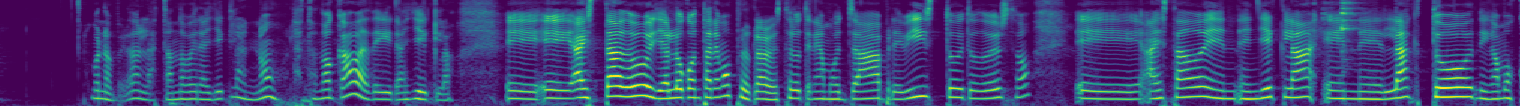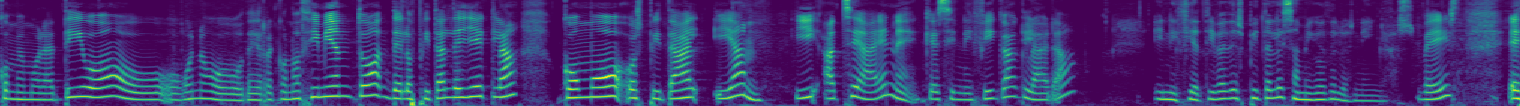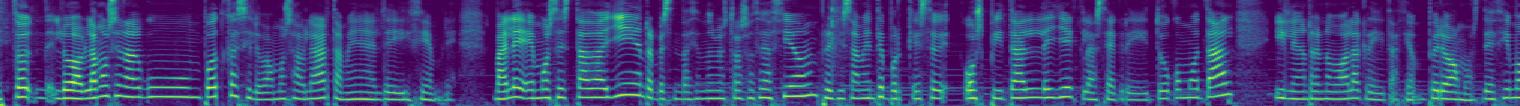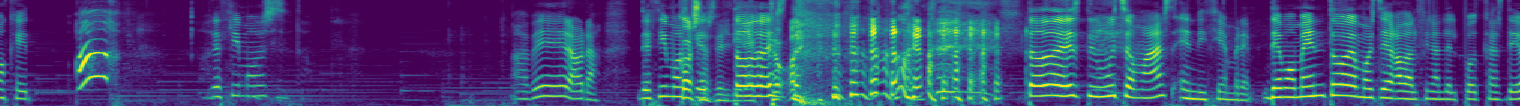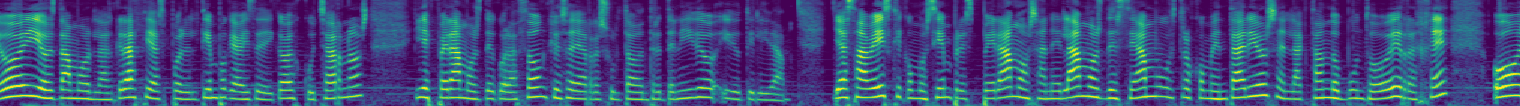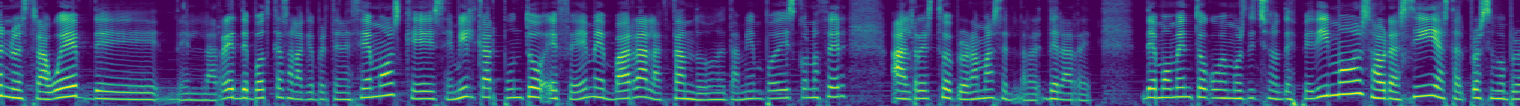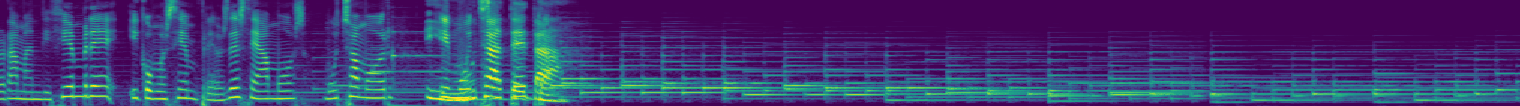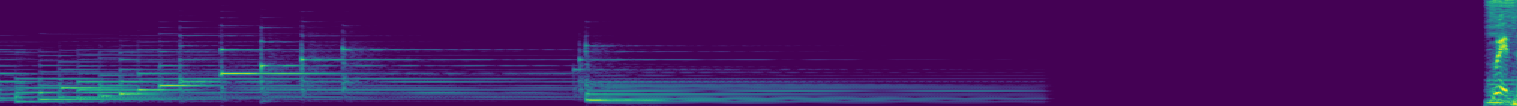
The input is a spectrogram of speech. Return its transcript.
Bueno, perdón, Lactando va a ir a Yecla, no, Lactando acaba de ir a Yecla. Eh, eh, ha estado, ya lo contaremos, pero claro, este lo teníamos ya previsto y todo eso. eh, ha estado en, en Yecla en el acto, digamos, conmemorativo o, o, bueno, de reconocimiento del Hospital de Yecla como Hospital IAN, I-H-A-N, que significa, Clara. Iniciativa de Hospitales Amigos de los Niños. ¿Veis? Esto lo hablamos en algún podcast y lo vamos a hablar también en el de diciembre. ¿Vale? Hemos estado allí en representación de nuestra asociación precisamente porque este hospital de Yecla se acreditó como tal y le han renovado la acreditación. Pero vamos, decimos que. ¡Ah! Decimos. A ver, ahora. Decimos Cosas que del todo directo. esto, todo esto y mucho más en diciembre. De momento hemos llegado al final del podcast de hoy. Os damos las gracias por el tiempo que habéis dedicado a escucharnos y esperamos de corazón que os haya resultado entretenido y de utilidad. Ya sabéis que como siempre esperamos, anhelamos, deseamos vuestros comentarios en lactando.org o en nuestra web de, de la red de podcast a la que pertenecemos, que es emilcar.fm barra lactando, donde también podéis conocer al resto de programas en la red- de la red. De momento, como hemos dicho, nos despedimos. Ahora sí, hasta el próximo programa en diciembre y como siempre os deseamos mucho amor y, Y mucha teta.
